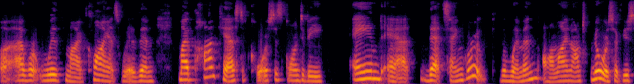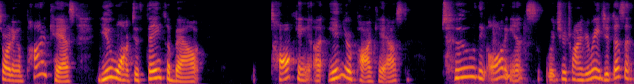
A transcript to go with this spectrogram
Uh, I work with my clients with, and my podcast, of course, is going to be aimed at that same group, the women online entrepreneurs. So if you're starting a podcast, you want to think about talking uh, in your podcast to the audience which you're trying to reach. It doesn't.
